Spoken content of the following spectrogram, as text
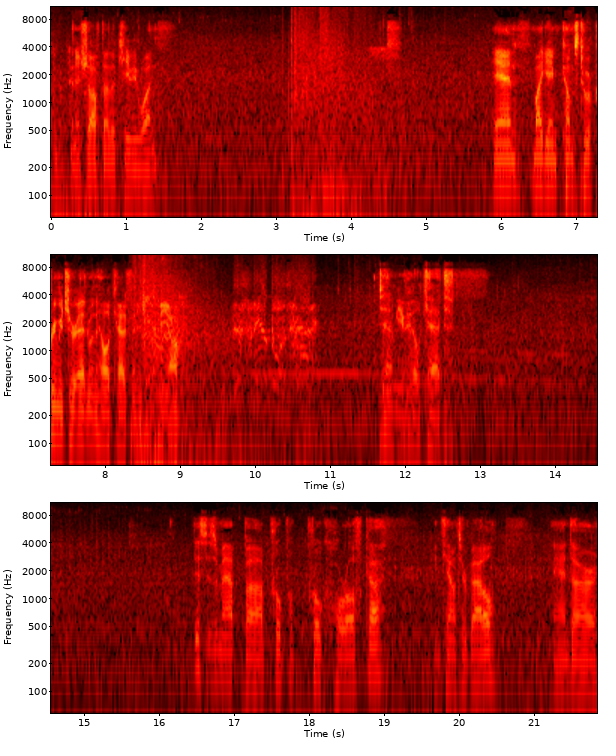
and finish off another other KV-1. And my game comes to a premature end when the Hellcat finishes me off. This vehicle has had it. Damn you, Hellcat. This is a map, uh, Pro Prokhorovka encounter battle, and our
